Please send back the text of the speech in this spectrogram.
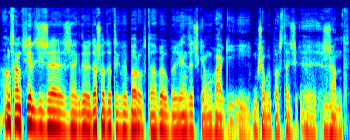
On sam twierdzi, że, że gdyby doszło do tych wyborów, to byłby języczkiem uwagi i musiałby powstać y, rząd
